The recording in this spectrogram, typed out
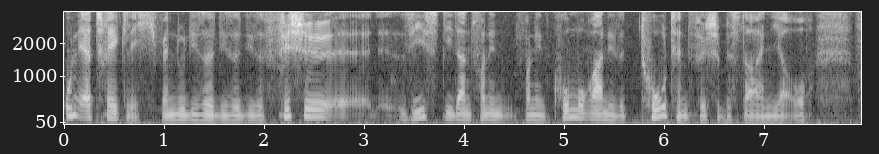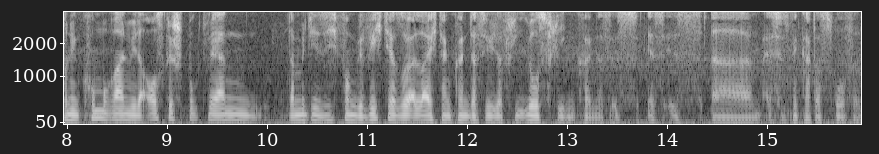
unerträglich, wenn du diese, diese, diese Fische äh, siehst, die dann von den, von den Komoran, diese toten Fische bis dahin ja auch, von den Komoran wieder ausgespuckt werden, damit die sich vom Gewicht her so erleichtern können, dass sie wieder flie- losfliegen können. Es ist, es ist, äh, es ist eine Katastrophe.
